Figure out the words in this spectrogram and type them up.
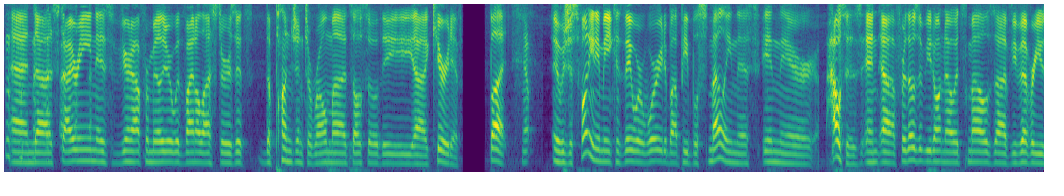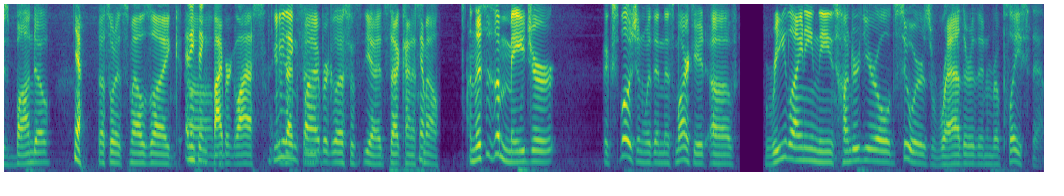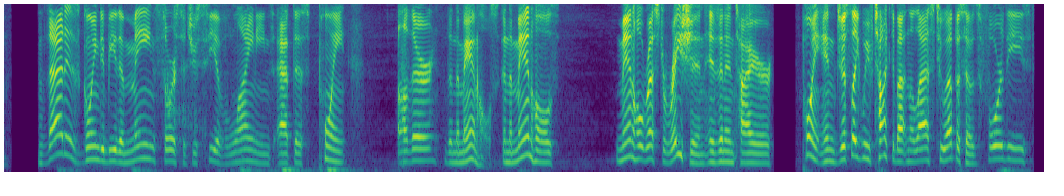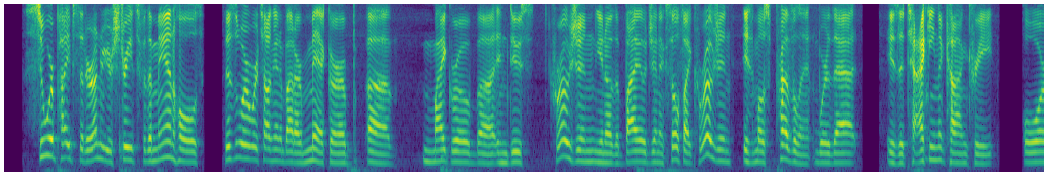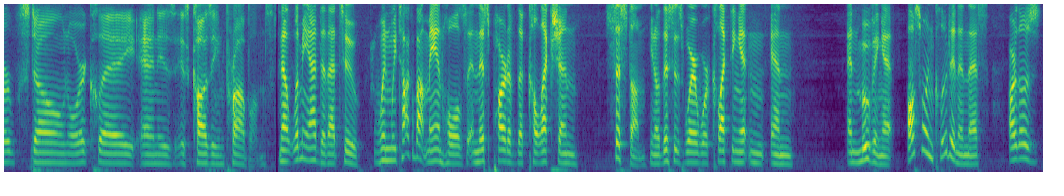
and uh, styrene is, if you're not familiar with vinyl esters, it's the pungent aroma. It's also the uh, curative. But Yep. It was just funny to me because they were worried about people smelling this in their houses. And uh, for those of you who don't know, it smells, uh, if you've ever used Bondo, Yeah. that's what it smells like. Anything Um, fiberglass. Is Anything some- fiberglass is yeah, it's that kind of Yep. smell. And this is a major explosion within this market of relining these hundred year old sewers rather than replace them. That is going to be the main source that you see of linings at this point, other than the manholes. And the manholes, manhole restoration is an entire point. And just like we've talked about in the last two episodes, for these sewer pipes that are under your streets, for the manholes, this is where we're talking about our MIC or uh, microbe uh, induced corrosion, you know, the biogenic sulfide corrosion is most prevalent where that is attacking the concrete or stone or clay and is is causing problems. Now, let me add to that too. When we talk about manholes and this part of the collection system, you know, this is where we're collecting it and and and moving it. Also included in this are those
